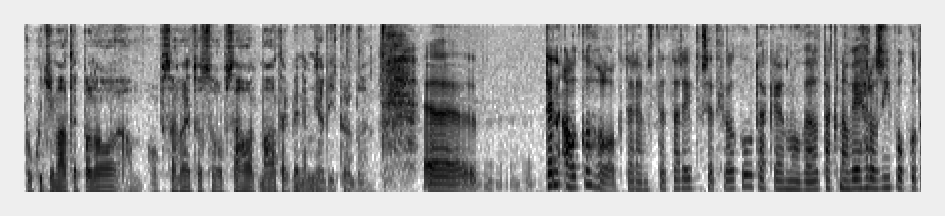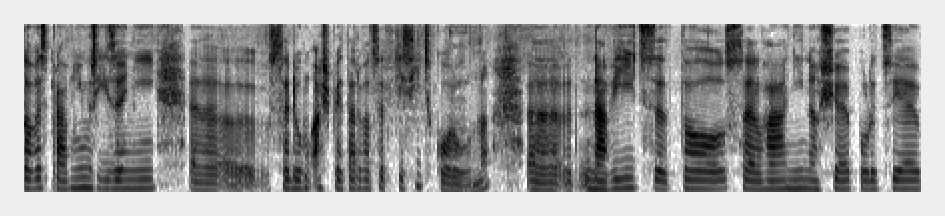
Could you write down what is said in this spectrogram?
pokud ji máte plno a obsahuje to, co obsahovat má, tak by neměl být problém. Eh, ten alkohol, o kterém jste tady před chvilkou také mluvil, tak nově hrozí pokuta ve správním řízení 7 eh, až 25 tisíc korun. Eh, navíc to selhání naše policie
